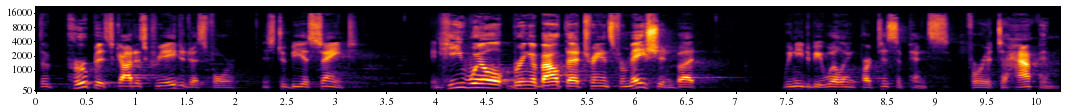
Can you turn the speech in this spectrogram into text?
the purpose God has created us for, is to be a saint. And He will bring about that transformation, but we need to be willing participants for it to happen.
